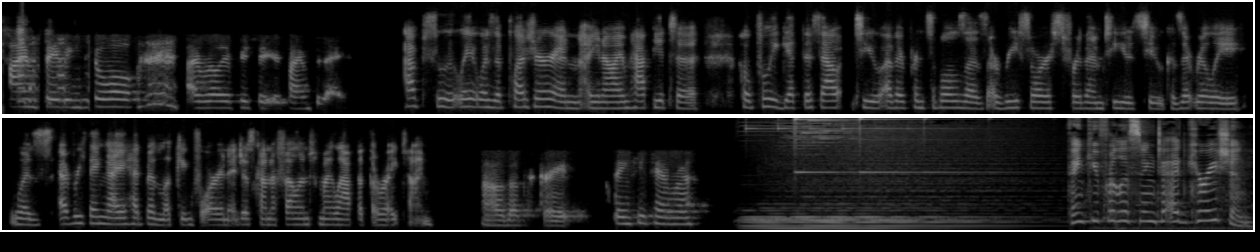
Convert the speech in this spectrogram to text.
time saving tool. I really appreciate your time today. Absolutely. It was a pleasure. And, uh, you know, I'm happy to hopefully get this out to other principals as a resource for them to use too, because it really was everything I had been looking for. And it just kind of fell into my lap at the right time. Oh, that's great. Thank you, Tamara. Thank you for listening to Ed Curation.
